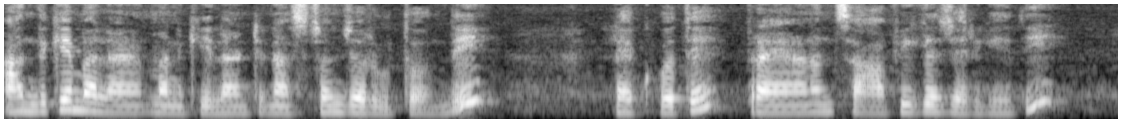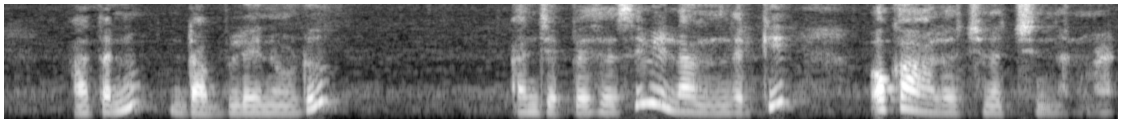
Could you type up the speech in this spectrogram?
అందుకే మన మనకి ఇలాంటి నష్టం జరుగుతోంది. లేకపోతే ప్రయాణం సాఫీగా జరిగేది. అతను డబ్బు లేనోడు అని చెప్పేసేసి వీళ్ళందరికీ ఒక ఆలోచన వచ్చిందనమాట.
